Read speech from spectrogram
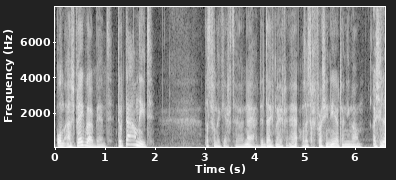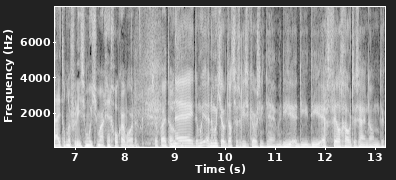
onaanspreekbaar bent. Totaal niet. Dat vond ik echt, eh, nou ja, dat heeft mij eh, altijd gefascineerd aan die man. Als je lijdt onder verliezen, moet je maar geen gokker worden. Zo kan je het ook. Nee, dan moet je, en dan moet je ook dat soort risico's niet nemen. Die, die, die echt veel groter zijn dan de,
